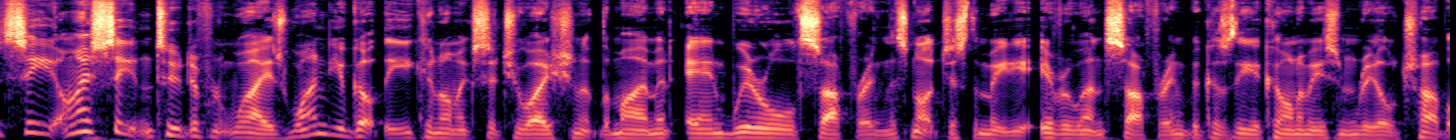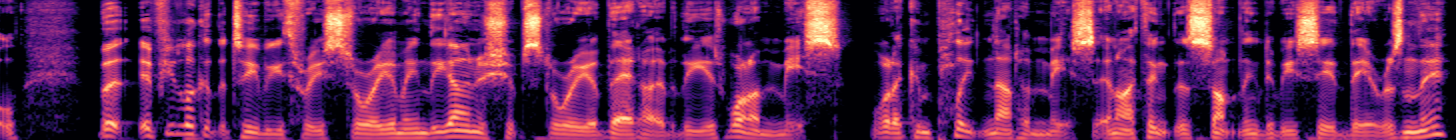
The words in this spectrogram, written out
see, I see it in two different ways. One, you've got the economic situation at the moment, and we're all suffering. It's not just the media; everyone's suffering because the economy is in real trouble. But if you look at the TV3 story, I mean, the ownership story of that over the years, what a mess! What a complete and utter mess! And I think there's something to be said there, isn't there?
